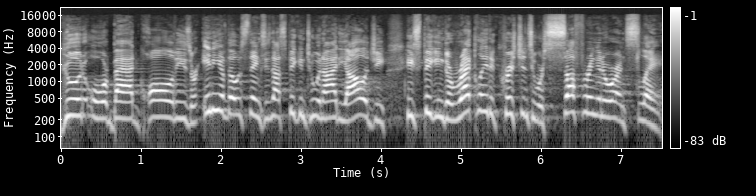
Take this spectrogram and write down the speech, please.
good or bad qualities or any of those things. He's not speaking to an ideology. He's speaking directly to Christians who are suffering and who are enslaved.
